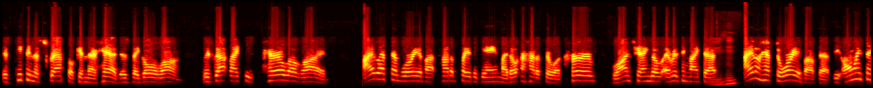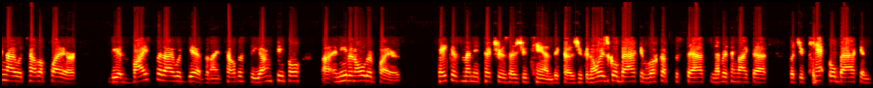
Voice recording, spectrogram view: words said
is keeping the scrapbook in their head as they go along. We've got like these parallel lives. I let them worry about how to play the game. I don't know how to throw a curve, launch angle, everything like that. Mm-hmm. I don't have to worry about that. The only thing I would tell a player the advice that I would give, and I tell this to young people uh, and even older players, take as many pictures as you can because you can always go back and look up the stats and everything like that, but you can't go back and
